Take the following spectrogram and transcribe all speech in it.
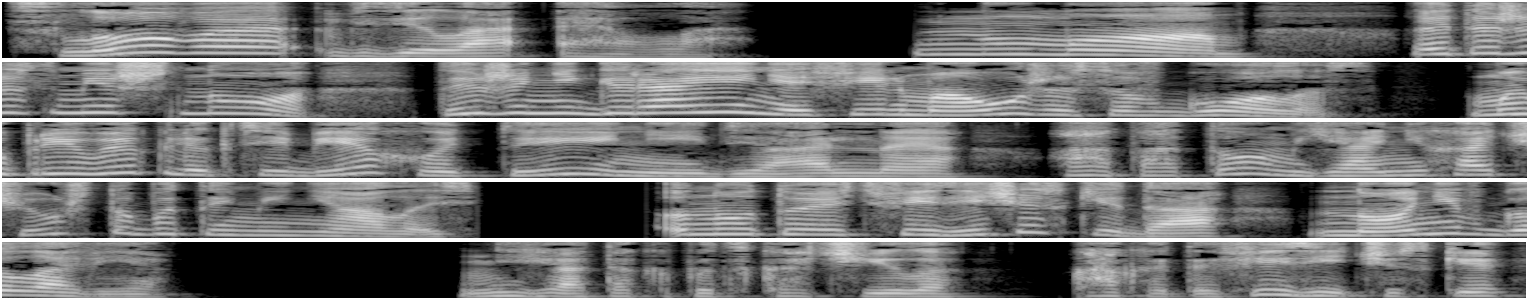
Слово взяла Элла. «Ну, мам, это же смешно! Ты же не героиня фильма ужасов «Голос». Мы привыкли к тебе, хоть ты и не идеальная. А потом я не хочу, чтобы ты менялась. Ну, то есть физически, да, но не в голове». Я так и подскочила. Как это физически?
